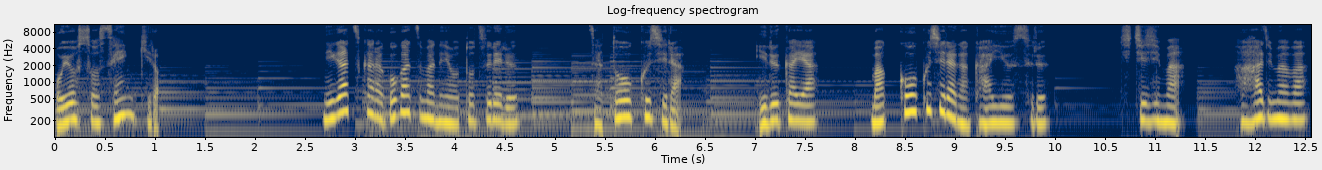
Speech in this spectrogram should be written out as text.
およそ1000キロ。2月から5月までに訪れるザトウクジライルカやマッコウクジラが回遊する父島、母島は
